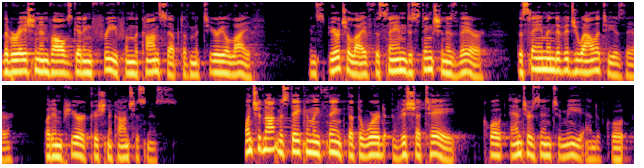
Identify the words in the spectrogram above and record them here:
Liberation involves getting free from the concept of material life. In spiritual life, the same distinction is there, the same individuality is there, but in pure Krishna consciousness. One should not mistakenly think that the word vishate, quote, enters into me, end of quote,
